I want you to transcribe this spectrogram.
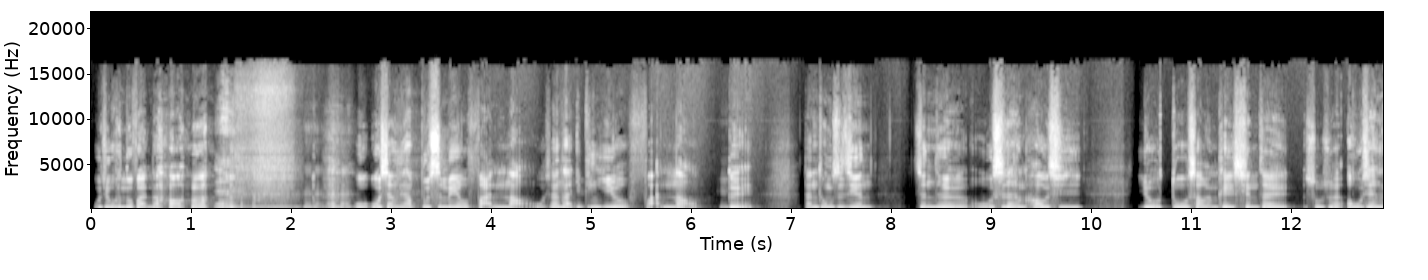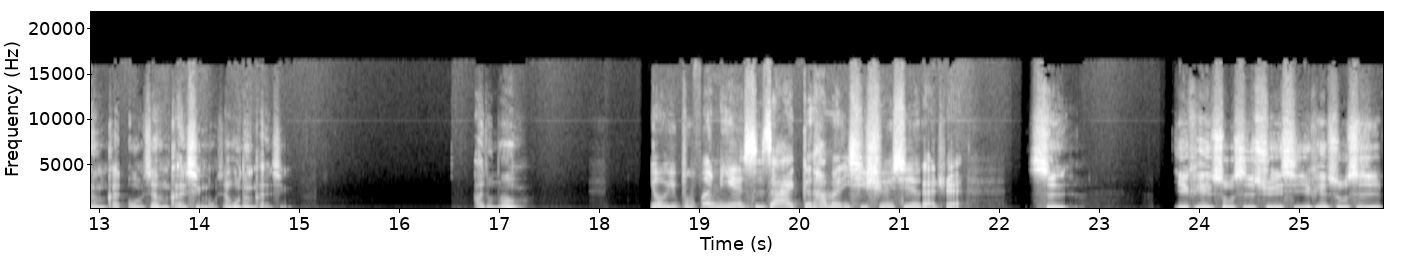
我觉得我很多烦恼。我我相信他不是没有烦恼，我相信他一定也有烦恼。对，但同时间，真的，我实在很好奇。有多少人可以现在说出来？哦，我现在很开，我现在很开心，我现在活得很开心。I don't know。有一部分你也是在跟他们一起学习的感觉，是，也可以说是学习，也可以说是，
